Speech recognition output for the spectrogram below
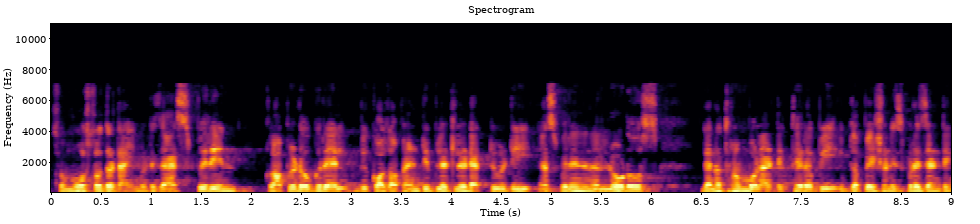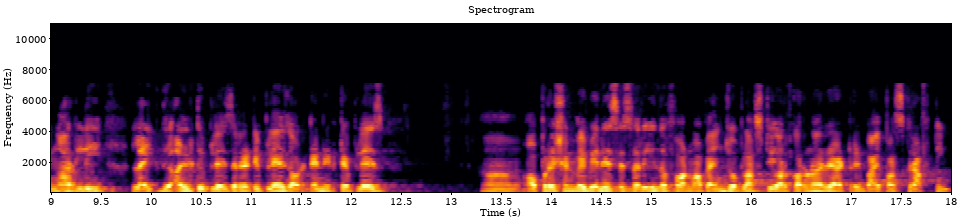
so most of the time it is aspirin clopidogrel because of antiplatelet activity aspirin in a low dose then a thrombolytic therapy if the patient is presenting early like the alteplase reteplase or tenecteplase uh, operation may be necessary in the form of angioplasty or coronary artery bypass grafting.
